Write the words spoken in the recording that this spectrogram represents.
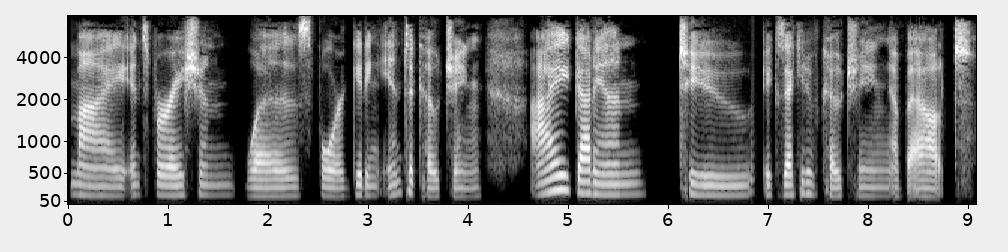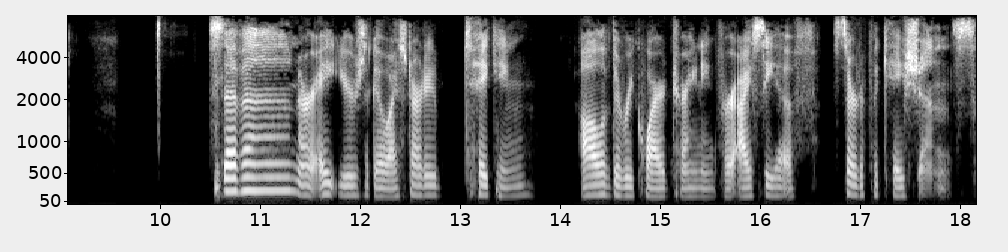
my inspiration was for getting into coaching, I got into executive coaching about seven or eight years ago. I started taking all of the required training for ICF certifications.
